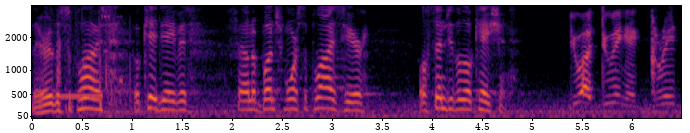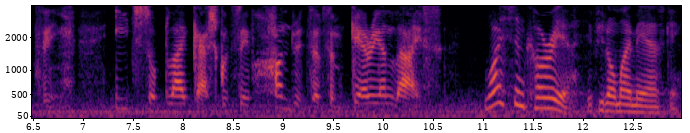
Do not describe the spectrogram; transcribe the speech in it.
There are the supplies. Okay, David. Found a bunch more supplies here. I'll send you the location. You are doing a great thing. Each supply cache could save hundreds of Symkarian lives. Why Symkaria, if you don't mind me asking?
